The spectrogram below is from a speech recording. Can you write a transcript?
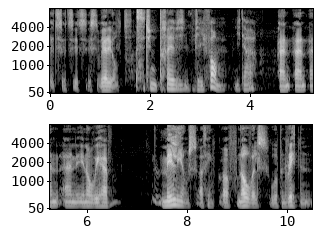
It's it's it's, it's very old. C'est une très vie- vieille forme littéraire. and and and and you know we have millions i think of novels who have been written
